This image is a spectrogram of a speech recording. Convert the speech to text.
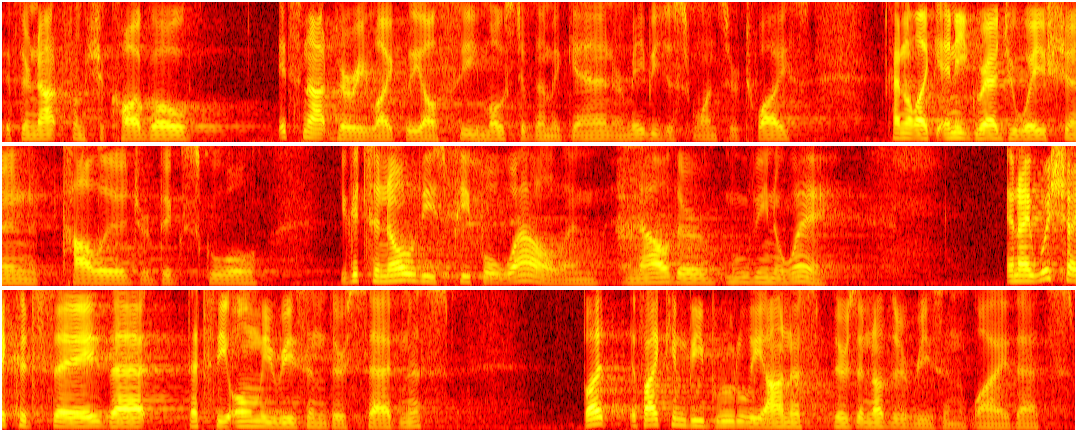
if they're not from Chicago, it's not very likely I'll see most of them again, or maybe just once or twice. Kind of like any graduation, college, or big school. You get to know these people well, and, and now they're moving away. And I wish I could say that that's the only reason there's sadness. But if I can be brutally honest, there's another reason why that's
